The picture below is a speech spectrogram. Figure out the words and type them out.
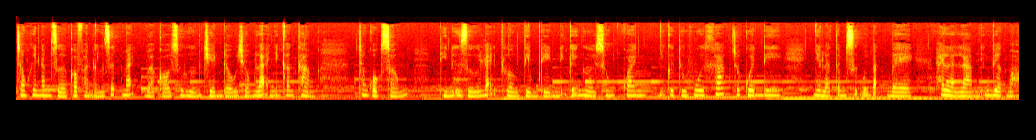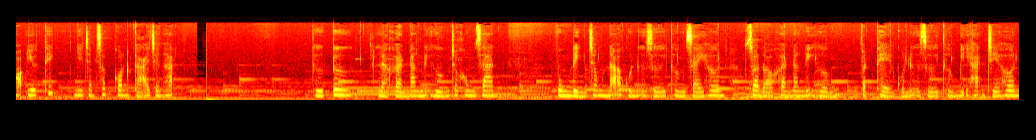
trong khi nam giới có phản ứng rất mạnh và có xu hướng chiến đấu chống lại những căng thẳng trong cuộc sống, thì nữ giới lại thường tìm đến những cái người xung quanh, những cái thú vui khác cho quên đi, như là tâm sự với bạn bè, hay là làm những việc mà họ yêu thích như chăm sóc con cái chẳng hạn. Thứ tư là khả năng định hướng trong không gian. Vùng đỉnh trong não của nữ giới thường dày hơn, do đó khả năng định hướng vật thể của nữ giới thường bị hạn chế hơn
